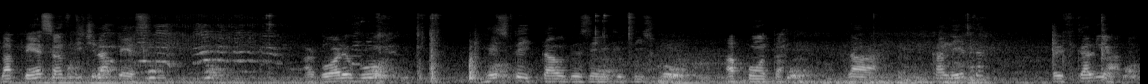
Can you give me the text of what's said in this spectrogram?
da peça antes de tirar a peça. Agora eu vou respeitar o desenho que eu fiz com a ponta da caneta para ele ficar alinhado.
